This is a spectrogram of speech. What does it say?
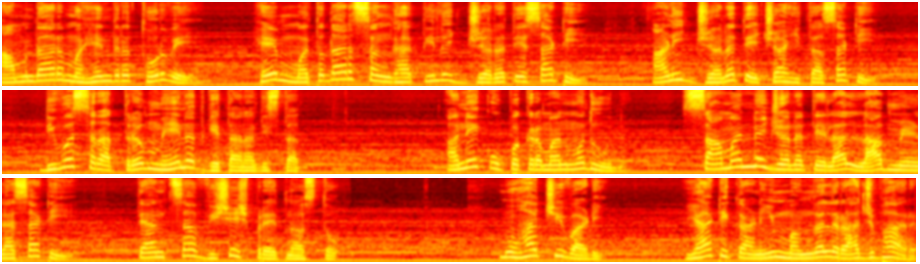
आमदार महेंद्र थोरवे हे मतदारसंघातील जनतेसाठी आणि जनतेच्या हितासाठी दिवसरात्र मेहनत घेताना दिसतात. अनेक उपक्रमांमधून सामान्य जनतेला लाभ मिळण्यासाठी त्यांचा विशेष प्रयत्न असतो. मोहाची वाडी या ठिकाणी मंगल राजभार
